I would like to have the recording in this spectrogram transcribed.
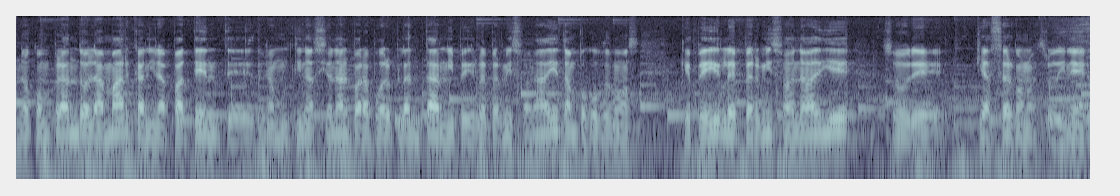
no comprando la marca ni la patente de una multinacional para poder plantar ni pedirle permiso a nadie, tampoco podemos que pedirle permiso a nadie sobre qué hacer con nuestro dinero.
